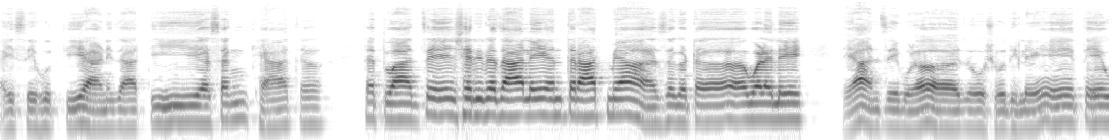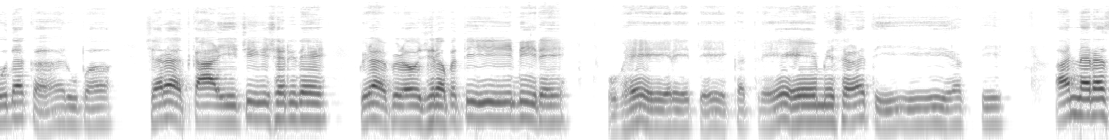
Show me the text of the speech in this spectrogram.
ऐसे होती आणि जाती असंख्यात. तत्वांचे शरीर झाले अंतरात्म्या सगट वळले. त्यांचे बुळ जो शोधिले ते उदक रूप. शरद काळीची शरीरे पिळ पिळो झिरपती नीरे. उभे रे ते एकत्रे मिसळती रक्ती. अन्नरस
